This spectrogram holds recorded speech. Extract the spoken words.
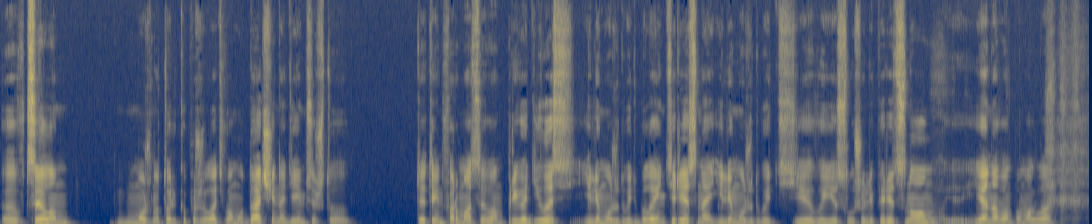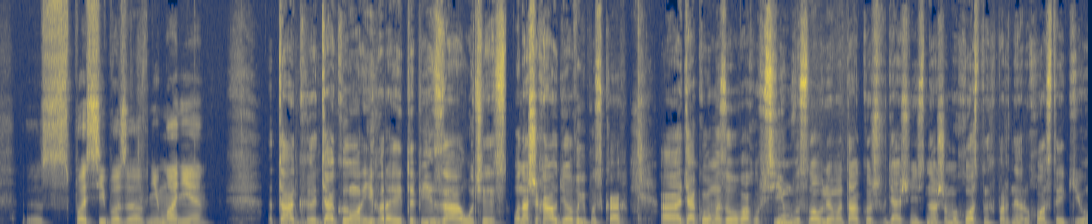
Э, в целом можно только пожелать вам удачи, надеемся, что эта информация вам пригодилась, или, может быть, была интересна, или, может быть, вы ее слушали перед сном, и она вам помогла. Спасибо за внимание. Так, дякуємо Ігоре і тобі за участь у наших аудіовипусках. Дякуємо за увагу всім. Висловлюємо також вдячність нашому хостинг-партнеру HostIQ.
